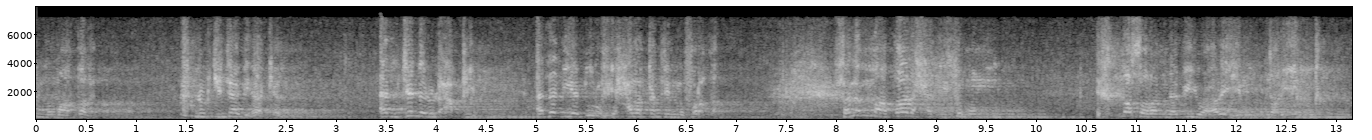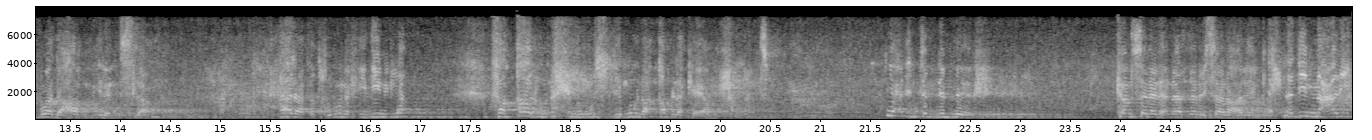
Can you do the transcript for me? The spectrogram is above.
المماطلة. أهل الكتاب هكذا. الجدل العقيم الذي يدور في حلقة مفرقة. فلما طال حديثهم اختصر النبي عليهم الطريق ودعاهم إلى الإسلام. ألا تدخلون في دين الله؟ فقالوا نحن مسلمون قبلك يا محمد. يعني أنت ابن بليش كم سنة لنا رسالة عليك؟ إحنا ديننا عريق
